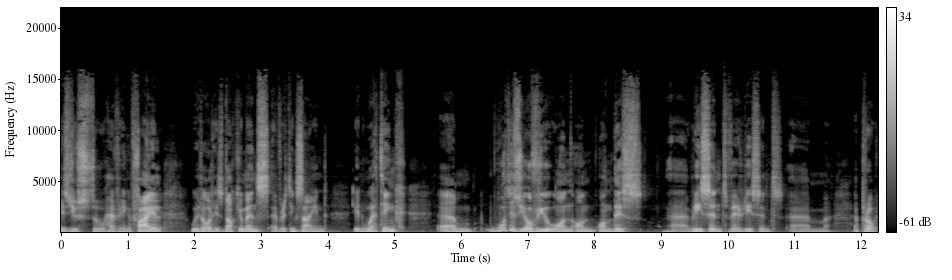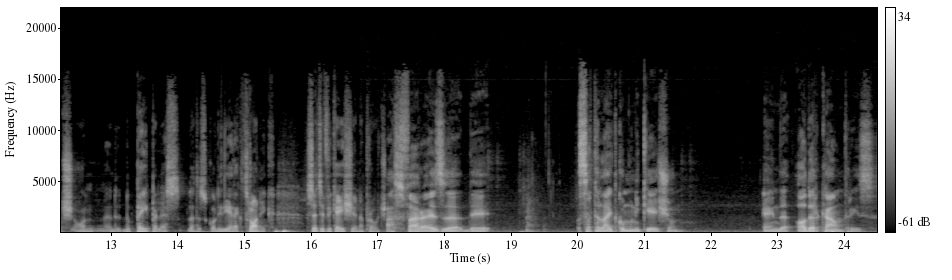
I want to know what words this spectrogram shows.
is used to having a file with all his documents, everything signed in wet ink. Um, what is your view on on on this uh, recent, very recent um, approach on uh, the paperless, let us call it the electronic certification approach? As far as uh, the satellite communication and other countries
